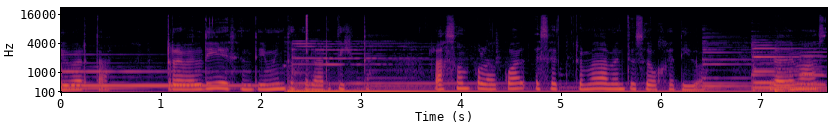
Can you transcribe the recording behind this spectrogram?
libertad, rebeldía y sentimientos del artista, razón por la cual es extremadamente subjetiva. Pero además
